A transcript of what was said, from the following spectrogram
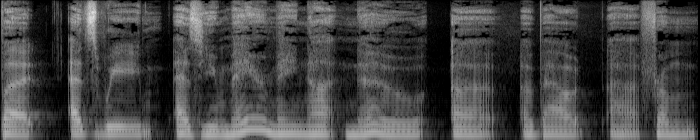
But as we, as you may or may not know uh, about uh, from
